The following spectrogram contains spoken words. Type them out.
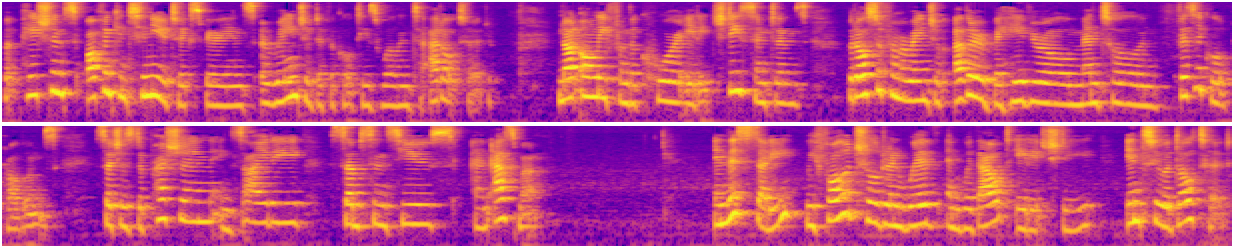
but patients often continue to experience a range of difficulties well into adulthood, not only from the core ADHD symptoms, but also from a range of other behavioral, mental, and physical problems, such as depression, anxiety, substance use, and asthma. In this study, we followed children with and without ADHD into adulthood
